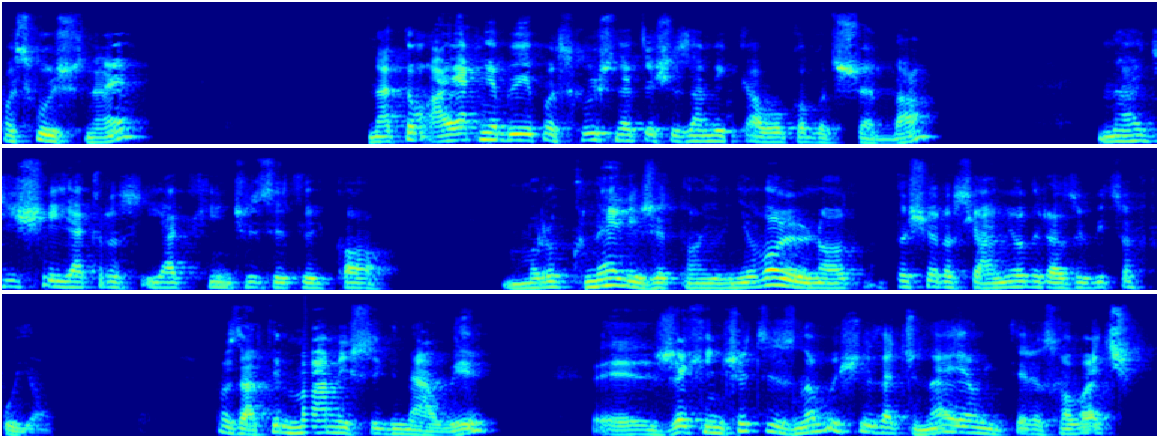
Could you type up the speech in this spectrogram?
posłuszne, na to, a jak nie były posłuszne, to się zamykało kogo trzeba. No dzisiaj jak, jak Chińczycy tylko mruknęli, że to nie wolno, to się Rosjanie od razu wycofują. Poza tym mamy sygnały, e, że Chińczycy znowu się zaczynają interesować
